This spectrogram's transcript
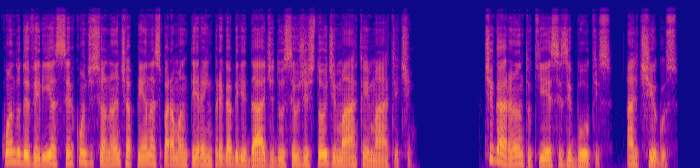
quando deveria ser condicionante apenas para manter a empregabilidade do seu gestor de marca e marketing. Te garanto que esses e-books, artigos,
